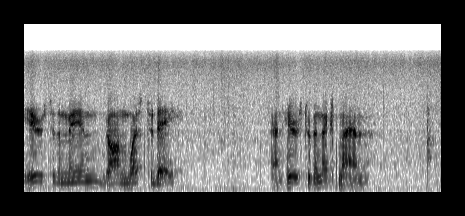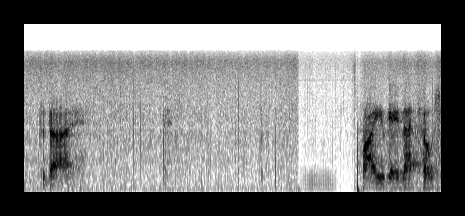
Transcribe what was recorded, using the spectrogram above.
Here's to the men gone west today. And here's to the next man to die. Why you gave that toast?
